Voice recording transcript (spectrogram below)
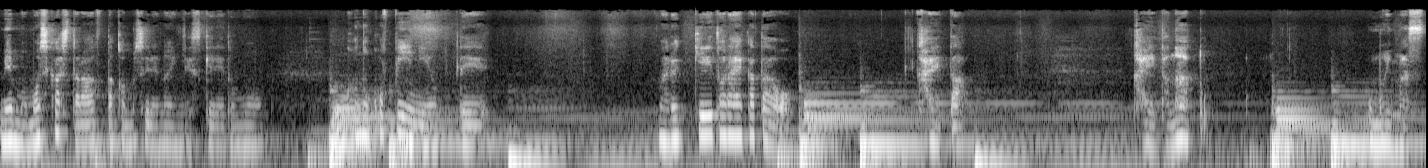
面ももしかしたらあったかもしれないんですけれどもこのコピーによってまるっきり捉え方を変えた変えたなと思います。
